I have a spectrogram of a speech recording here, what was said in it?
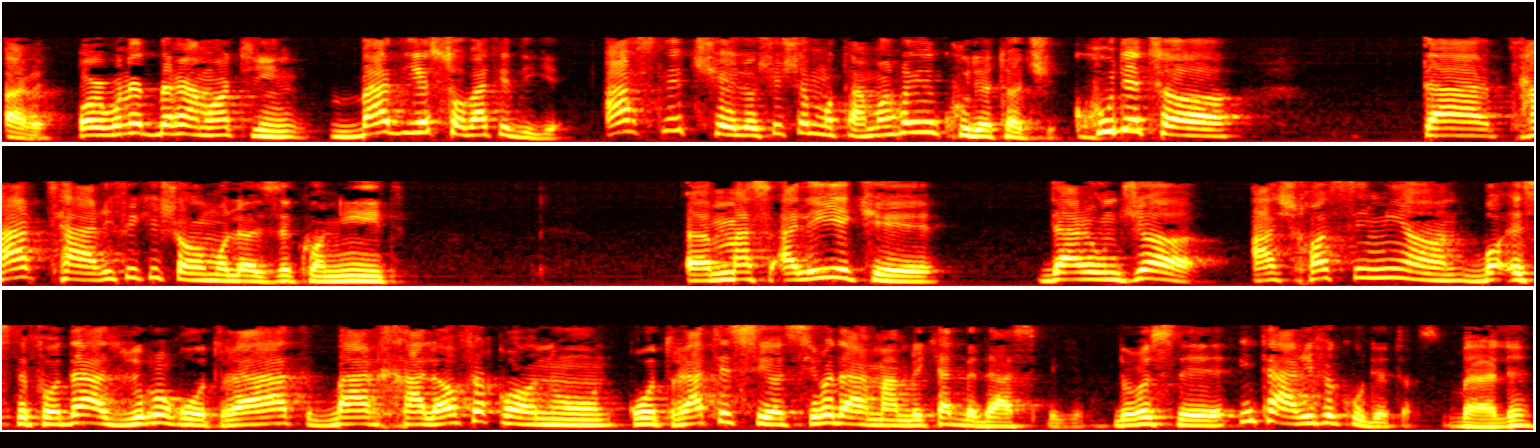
آره قربونت برم آرتین. بعد یه صحبت دیگه. اصل 46 متمم این کودتا چی؟ کودتا در هر تعریفی که شما ملاحظه کنید مسئله که در اونجا اشخاصی میان با استفاده از زور و قدرت برخلاف قانون قدرت سیاسی رو در مملکت به دست بگیرن. درسته؟ این تعریف کودتاست بله.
